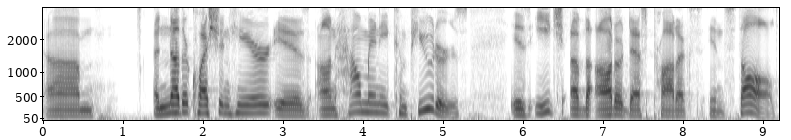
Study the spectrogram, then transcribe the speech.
Um, another question here is on how many computers is each of the Autodesk products installed.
